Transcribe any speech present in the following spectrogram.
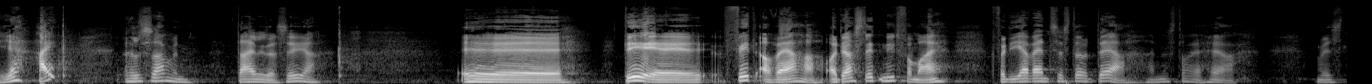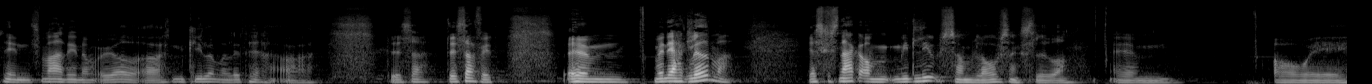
Ja, hej alle sammen. Dejligt at se jer. Øh, det er fedt at være her, og det er også lidt nyt for mig, fordi jeg er vant til at stå der, og nu står jeg her med sådan en smart ind om øret, og sådan kilder mig lidt her, og det er så, det er så fedt. Øhm, men jeg har glædet mig. Jeg skal snakke om mit liv som lovsangsleder. Øhm, og øh,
